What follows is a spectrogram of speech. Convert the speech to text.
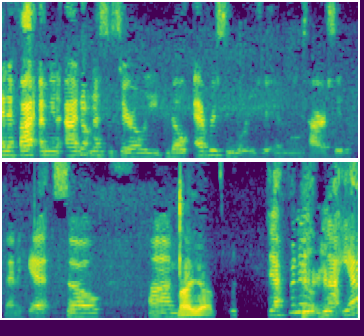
and if I, I mean, I don't necessarily know every single agent in the entire state of Connecticut. So, um, not yet. Definitely here, here, not yet.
